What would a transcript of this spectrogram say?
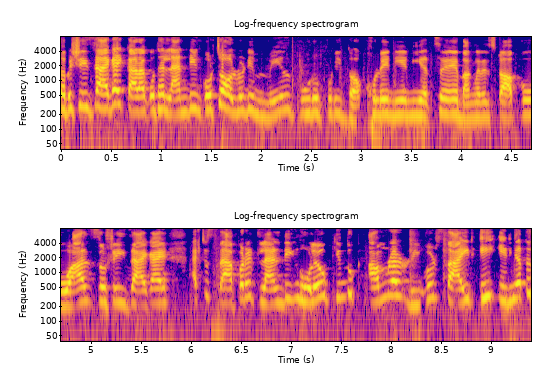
তবে সেই জায়গায় কারা কোথায় ল্যান্ডিং করছে অলরেডি মেল পুরোপুরি দখলে নিয়ে নিয়েছে বাংলাদেশ টপ ওয়ান তো সেই জায়গায় একটা সেপারেট ল্যান্ডিং হলেও কিন্তু আমরা রিভার সাইড এই এরিয়াতে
